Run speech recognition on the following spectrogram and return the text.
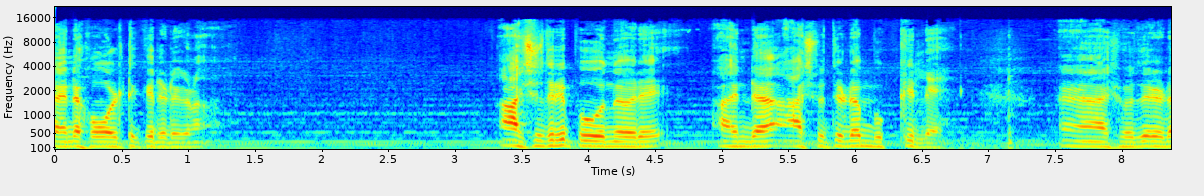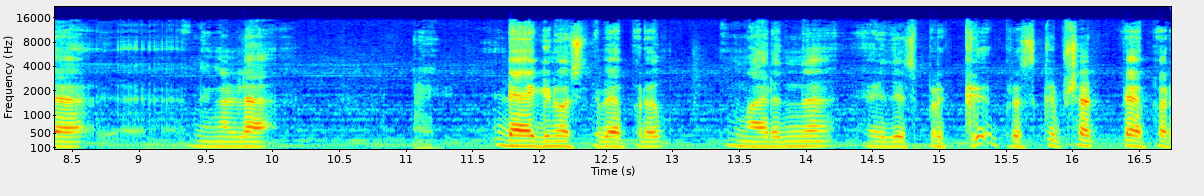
അതിന്റെ ഹോൾ ടിക്കറ്റ് എടുക്കണം. ആശുപത്രി പോകുന്നവർ അതിന്റെ ആശുപത്രിയുടെ ബുക്കില്ലേ? ആശുപത്രിയുടെ നിങ്ങളുടെ ഡയഗ്നോസിസ് പേപ്പർ മരുന്ന് എഴുതി പ്രിക്ക് പ്രിസ്ക്രിപ്ഷൻ പേപ്പർ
